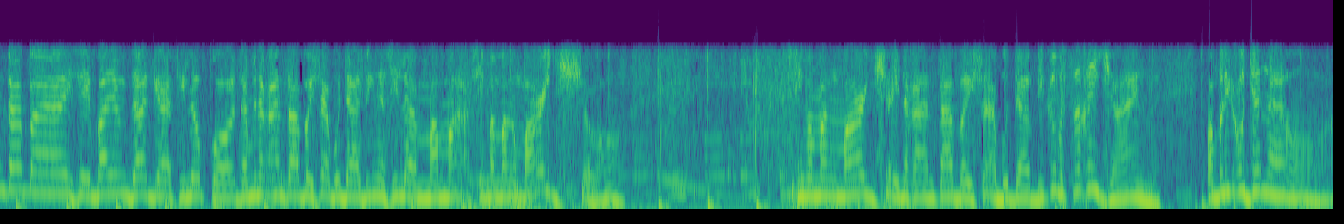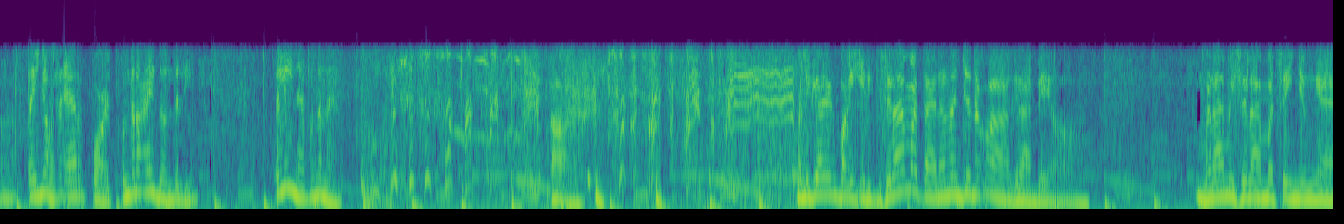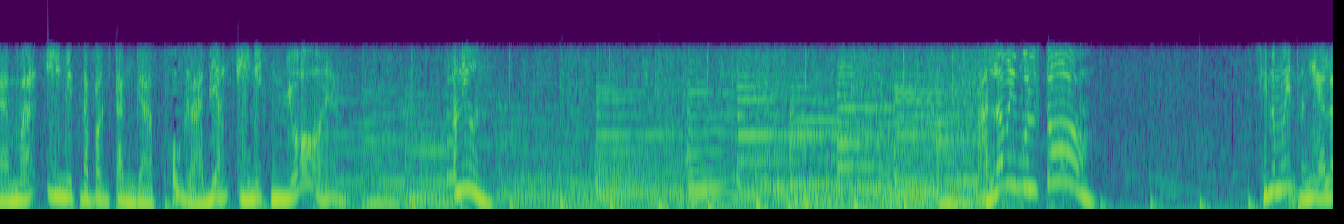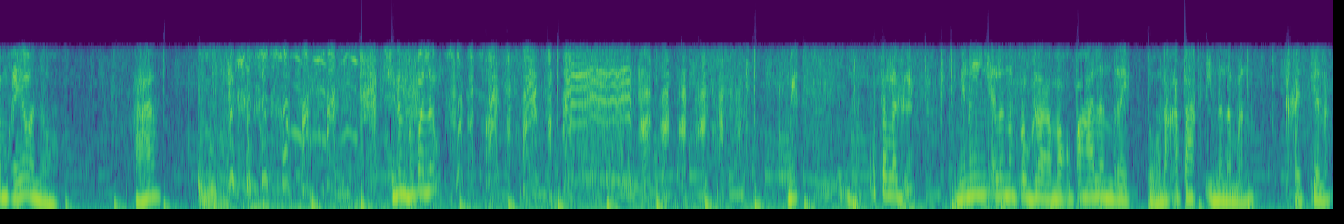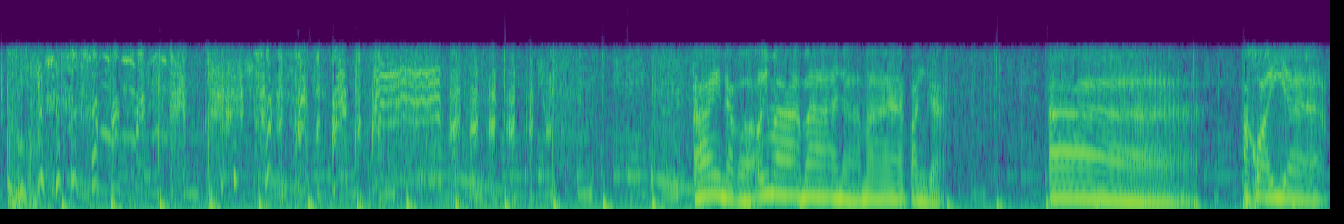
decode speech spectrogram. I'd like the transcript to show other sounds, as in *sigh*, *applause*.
nakaantabay sa ibayang dagat. Hello po. Dami nakaantabay sa Abu Dhabi nga sila. Mama, si Mamang Marge. Oh. Si Mamang Marge ay nakaantabay sa Abu Dhabi. Kamusta kayo dyan? Pabalik ako dyan na. Oh. Tayo niyo ako sa airport. Punta na kayo doon. Dali. Dali na. Punta na. Oh. *laughs* Maligayang pakikinig. Salamat ha. Na nandyan ako ah. Grabe. Oh. Maraming salamat sa inyong ah, mainit na pagtanggap. Oh, grabe ang init nyo. Ano yun? Alam, may multo! Sino mo yun? Nangialam kayo, ano? Ha? Sinong gumalaw? Ako talaga, may nangingialam ng programa ko, pangalan Recto, nakatak-in na naman. Kahit kailan. Ay, nako. Uy, ma, ma, ano, ma, pangga. Ah, ako ay, ah,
